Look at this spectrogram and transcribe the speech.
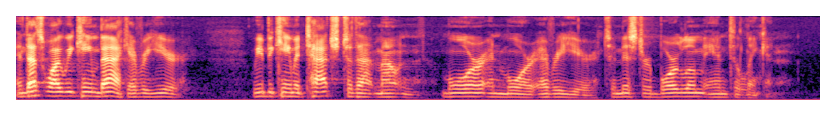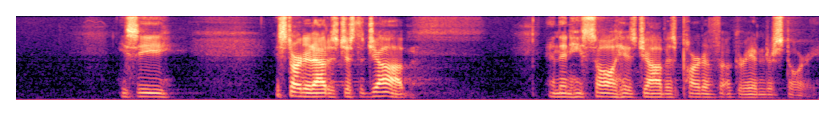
And that's why we came back every year. We became attached to that mountain more and more every year, to Mr. Borglum and to Lincoln. You see, it started out as just a job, and then he saw his job as part of a grander story.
